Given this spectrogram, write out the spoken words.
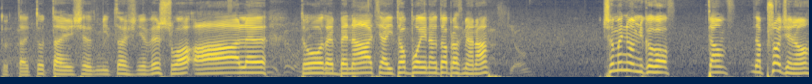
Tutaj, tutaj się mi coś nie wyszło, ale tutaj Benatia i to była jednak dobra zmiana. Czemu nie mam nikogo tam w, na przodzie, no?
